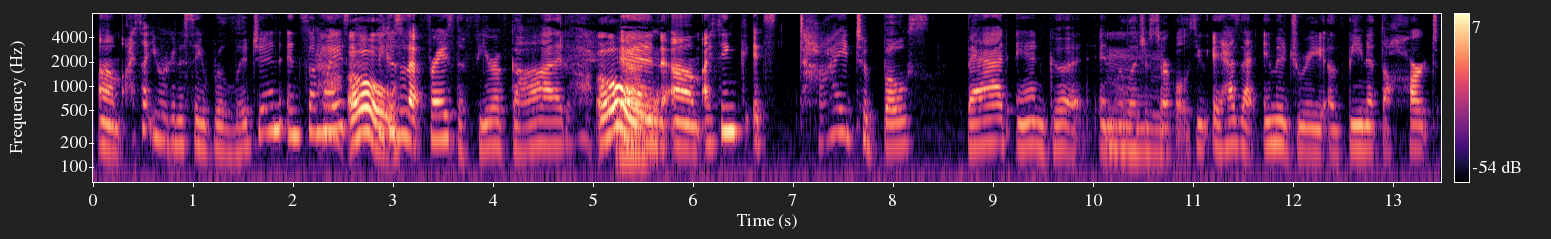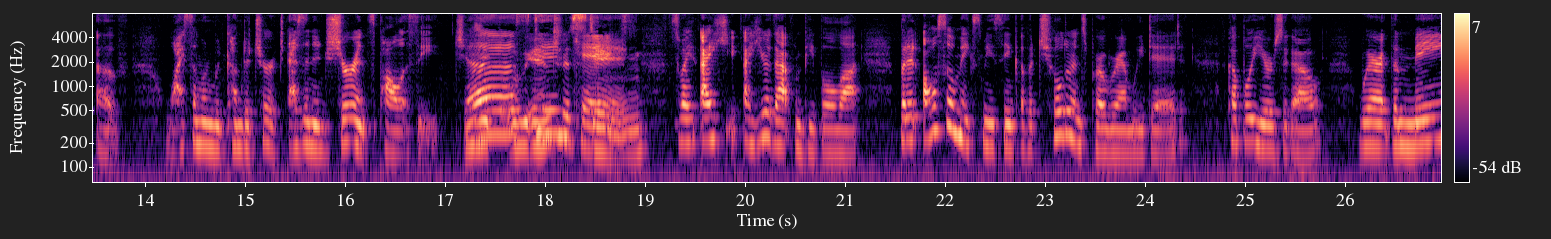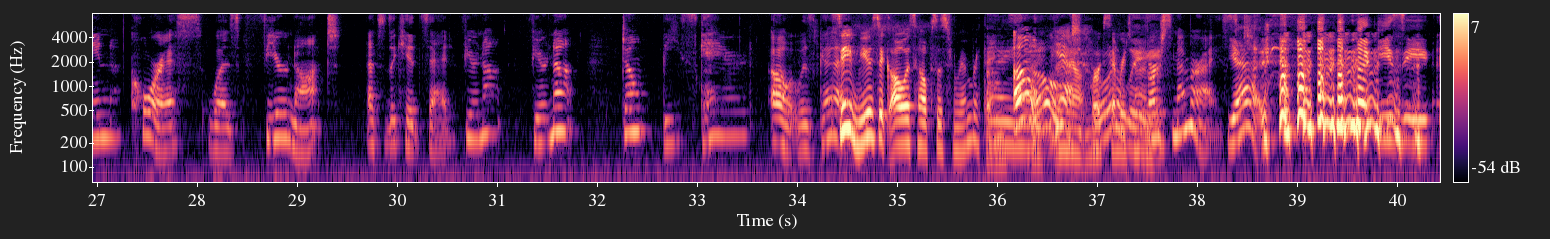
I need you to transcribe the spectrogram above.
um, I thought you were going to say religion in some ways. Oh. because of that phrase, the fear of God. Oh. and um, I think it's tied to both bad and good in Hmm. religious circles. You, it has that imagery of being at the heart of why someone would come to church as an insurance policy, just oh, in case. interesting. So I, I, I hear that from people a lot. But it also makes me think of a children's program we did a couple years ago where the main chorus was Fear Not. That's what the kids said. Fear not, fear not, don't be scared. Oh, it was good. See, music always helps us remember things. I Oh, know, yeah. it works every totally. time. Verse memorized. Yeah. Easy.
